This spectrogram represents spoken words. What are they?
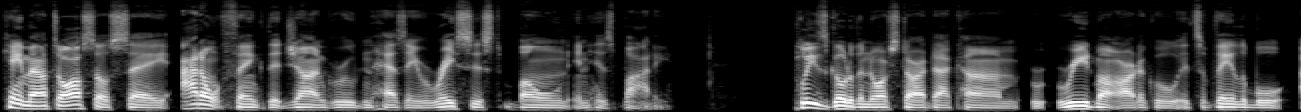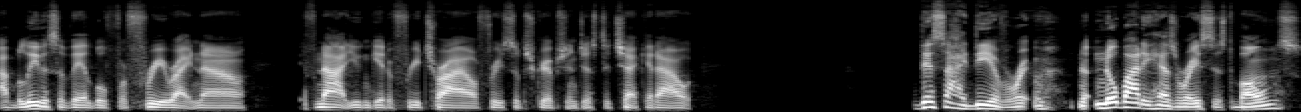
came out to also say, I don't think that Jon Gruden has a racist bone in his body. Please go to thenorthstar.com, read my article. It's available, I believe it's available for free right now. If not, you can get a free trial, free subscription just to check it out. This idea of ra- nobody has racist bones,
